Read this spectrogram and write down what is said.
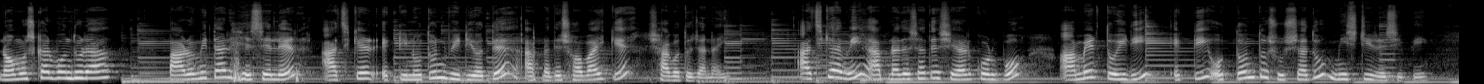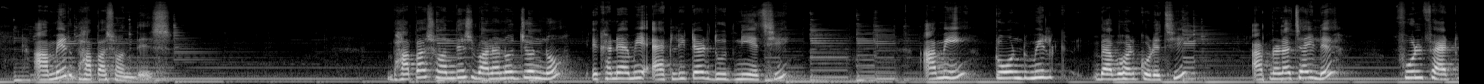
নমস্কার বন্ধুরা, পারমিতার হেসেলের আজকের একটি নতুন ভিডিওতে আপনাদের সবাইকে স্বাগত জানাই। আজকে আমি আপনাদের সাথে শেয়ার করব আমের তৈরি একটি অত্যন্ত সুস্বাদু মিষ্টি রেসিপি আমের ভাপা সন্দেশ। ভাপা সন্দেশ বানানোর জন্য এখানে আমি এক লিটার দুধ নিয়েছি। আমি টোন্ড মিল্ক ব্যবহার করেছি। আপনারা চাইলে ফুল ফ্যাট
